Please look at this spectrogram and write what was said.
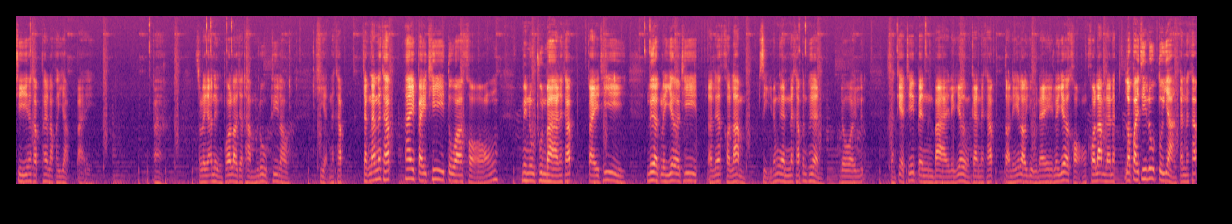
ชี้นะครับ ให้เราขยับไปสักระยะหนึ่งเพราะเราจะทำรูปที่เราเขียนนะครับ จากนั้นนะครับให้ไปที่ตัวของเมนูทูลบาร์นะครับ ไปที่เลือกเลเยอร์ที่เราเลือกคอลัมน์สีน้ำเงินนะครับเพื่อนๆ โดย สังเกตที่เป็น by layer เหมือนกันนะครับ ตอนนี้เราอยู่ใน layer ของคอลัมน์แล้วนะ เราไปที่รูปตัวอย่างกันนะครับ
